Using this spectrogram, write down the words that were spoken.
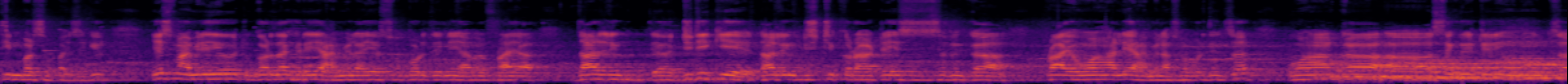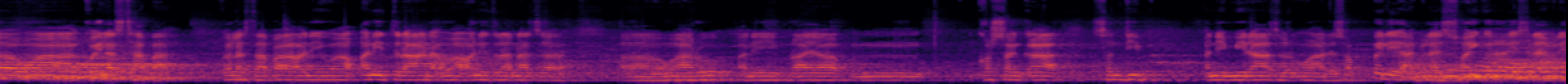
तिन वर्ष भइसक्यो। यसमा हामीले यो गर्दाखेरि हामीलाई यो सपोर्ट दिने हाम्रो प्राय दार्जिलिङ डिडिके दार्जिलिङ डिस्ट्रिक्ट कराटे एसोसिएसनका प्राय उहाँले हामीलाई सपोर्ट दिन्छ। उहाँका सेक्रेटरी हुनुहुन्छ उहाँ कैलाश थापा। कैलाश थापा अनि उहाँ अनित राणा उहाँ अनित राणा छ उहाँहरू अनि प्राय खरसाङका सन्दीप अनि मिराजहरू उहाँहरू सबैले हामीलाई सहयोग गरेर यसरी हामीले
